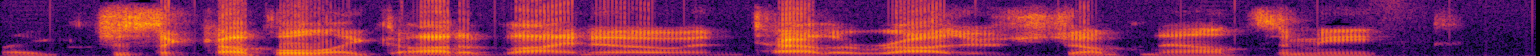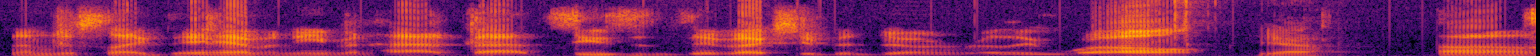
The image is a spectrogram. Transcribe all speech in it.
like just a couple like Ottavino and Tyler Rogers jumping out to me. And I'm just like, they haven't even had bad seasons. They've actually been doing really well. Yeah. Um,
